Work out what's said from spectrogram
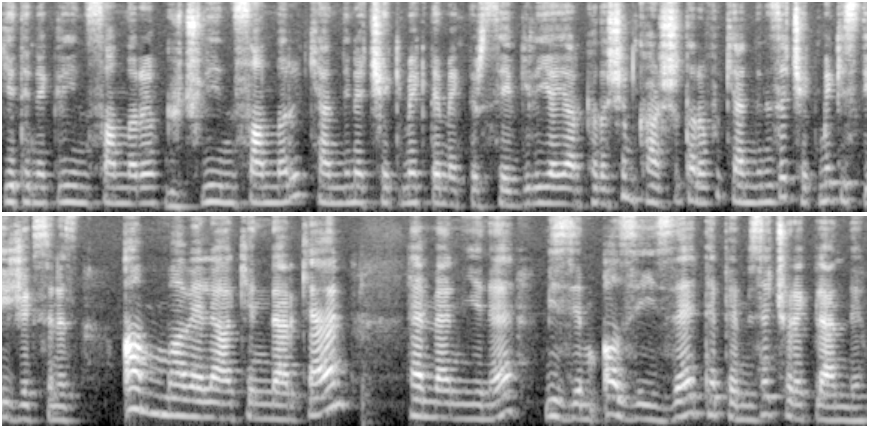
Yetenekli insanları, güçlü insanları kendine çekmek demektir. Sevgili yay arkadaşım karşı tarafı kendinize çekmek isteyeceksiniz amma ve lakin derken hemen yine bizim Azize tepemize çöreklendi.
